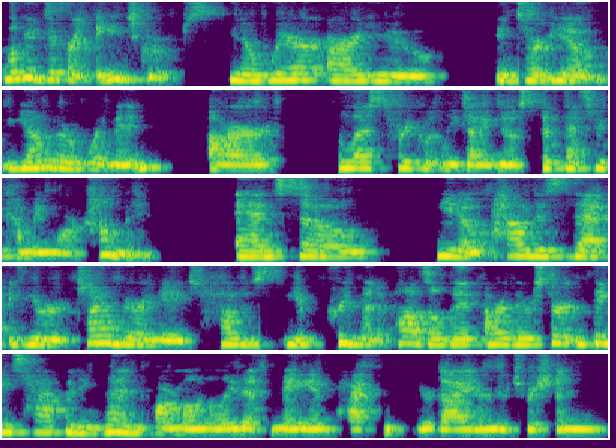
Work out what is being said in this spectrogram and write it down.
look at different age groups. You know, where are you in terms? You know, younger women are less frequently diagnosed, but that's becoming more common. And so, you know, how does that, if you're childbearing age, how does you're premenopausal, but are there certain things happening then hormonally that may impact your diet or nutrition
